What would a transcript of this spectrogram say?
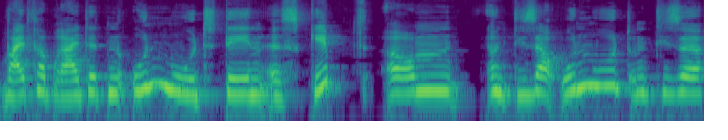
weit verbreiteten Unmut, den es gibt. Ähm, und dieser Unmut und diese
